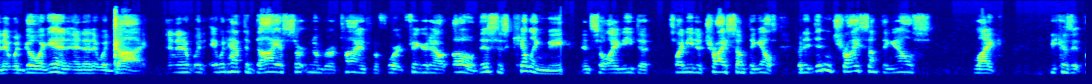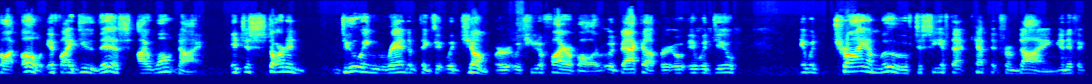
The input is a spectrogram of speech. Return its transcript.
and it would go again and then it would die. And then it would it would have to die a certain number of times before it figured out, oh, this is killing me. And so I need to so I need to try something else. But it didn't try something else like because it thought, oh, if I do this, I won't die. It just started doing random things. It would jump, or it would shoot a fireball, or it would back up, or it would do. It would try a move to see if that kept it from dying, and if it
